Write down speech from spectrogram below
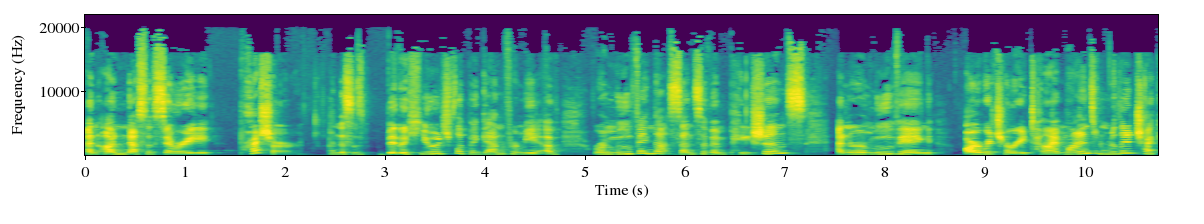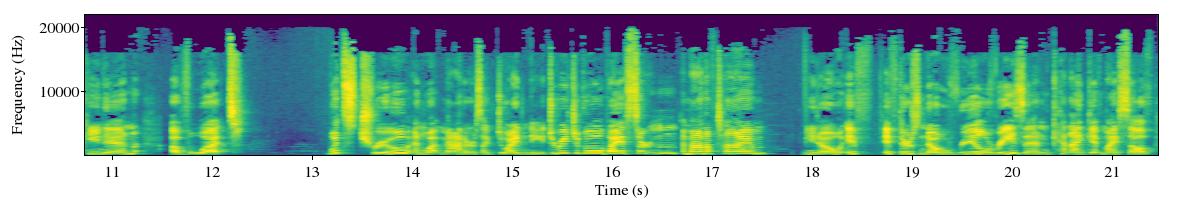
and unnecessary pressure. And this has been a huge flip again for me of removing that sense of impatience and removing arbitrary timelines and really checking in of what what's true and what matters. Like do I need to reach a goal by a certain amount of time? You know, if if there's no real reason, can I give myself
